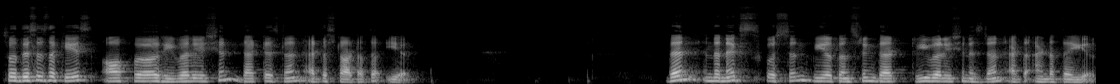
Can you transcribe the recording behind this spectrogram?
So this is the case of uh, revaluation that is done at the start of the year. Then in the next question we are considering that revaluation is done at the end of the year.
